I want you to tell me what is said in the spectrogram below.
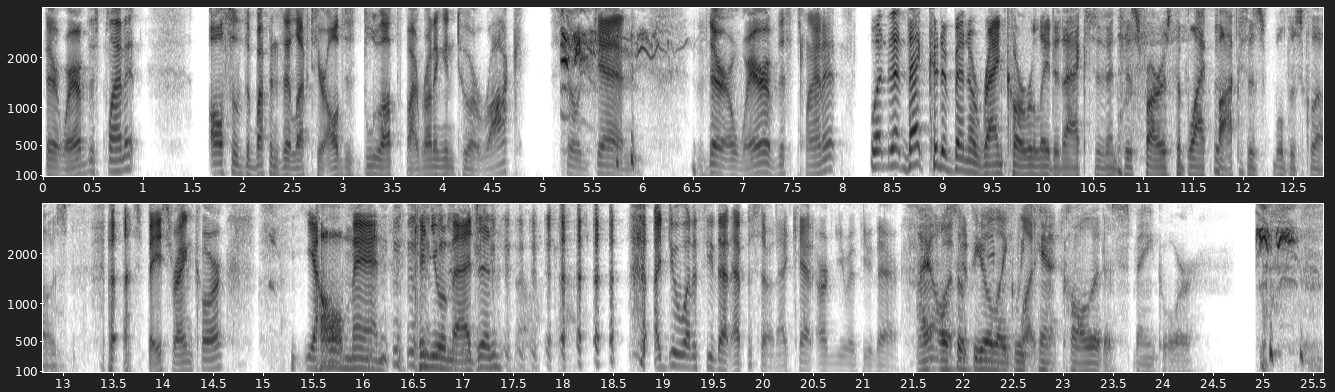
they're aware of this planet. Also, the weapons they left here all just blew up by running into a rock. So again, they're aware of this planet. Well, that, that could have been a Rancor related accident as far as the black boxes will disclose. A space rancor. Yeah, oh man, can you imagine? Oh, I do want to see that episode. I can't argue with you there. I also feel like seems we can't call it a spankor.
